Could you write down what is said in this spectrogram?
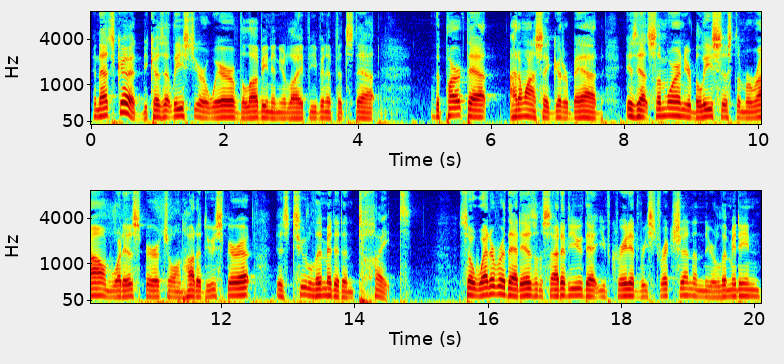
And that's good because at least you're aware of the loving in your life, even if it's that. The part that I don't want to say good or bad is that somewhere in your belief system around what is spiritual and how to do spirit is too limited and tight. So, whatever that is inside of you that you've created restriction and you're limiting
